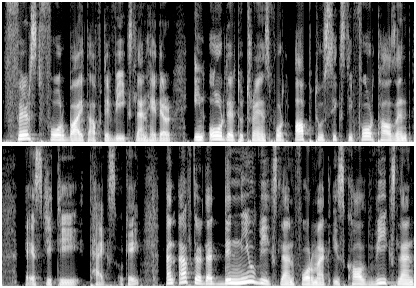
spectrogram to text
first 4 byte of the VXLAN header in order to transport up to 64,000 SGT tags, okay? And after that, the new VXLAN format is called VXLAN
